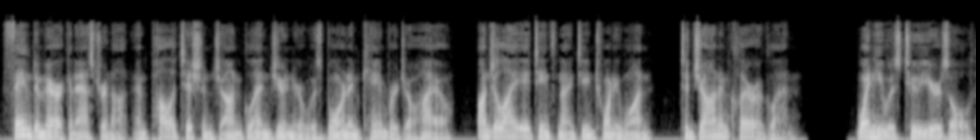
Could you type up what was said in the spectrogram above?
Famed American astronaut and politician John Glenn Jr. was born in Cambridge, Ohio, on July 18, 1921, to John and Clara Glenn. When he was two years old,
